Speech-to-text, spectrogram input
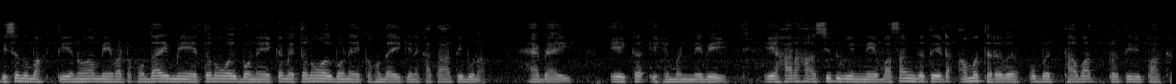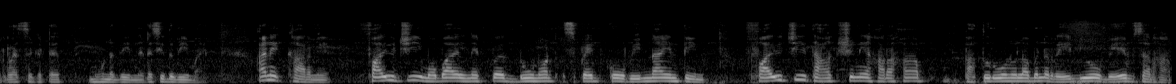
විසඳුමක් තියෙනවා මේවට හොඳයි මේ එතනෝල් බොන එක මෙතනෝල් බොන එක හොඳයි කියන කතා තිබුණා. හැබැයි ඒක එහෙම නෙවෙයි. ඒ හරහා සිදුවෙන්නේ වසංගතයට අමතරව ඔබ තවත් ප්‍රතිවිපාක රැසකට මුහුණ දෙන්නට සිදුවීමයි. අනෙක් කාරණය 5G mobile network do not spread COVID-19 5G තාක්ෂණය හරහා පතුරුවනු ලබන රේඩියෝ වේව් සරහා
